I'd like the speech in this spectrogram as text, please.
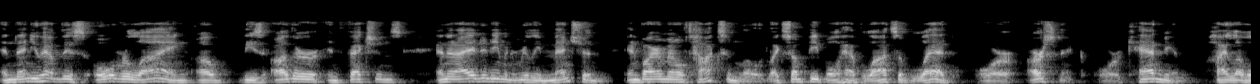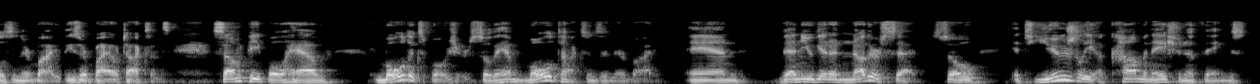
And then you have this overlying of these other infections. And then I didn't even really mention environmental toxin load. Like some people have lots of lead or arsenic or cadmium high levels in their body. These are biotoxins. Some people have mold exposures. So they have mold toxins in their body and then you get another set. So it's usually a combination of things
